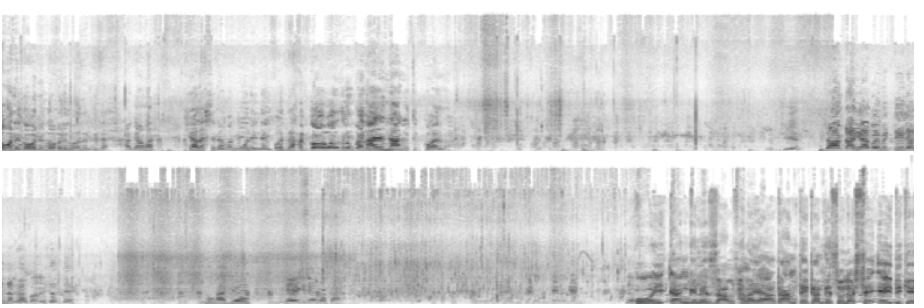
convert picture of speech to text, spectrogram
কবনে কবনে কবনে কবনে দিদা। আগে আমার খেয়াল আসছে আমার মনে নাই। আরে না তুই কয়লা? জল টানিয়া কই দিলেন না ভিতর দে। দিয়ে? ওই অ্যাঙ্গেলে জাল ফালাইয়া টানতে টানতে চলে আসছে এই দিকে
